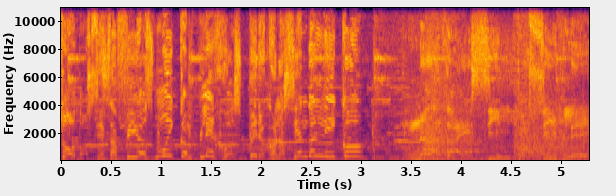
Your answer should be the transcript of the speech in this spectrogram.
Todos desafíos muy complejos, pero conociendo al Nico, nada es imposible.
